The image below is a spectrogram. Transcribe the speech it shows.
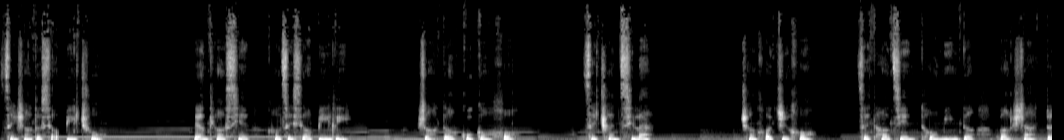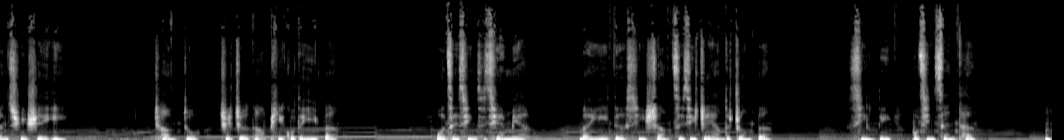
再绕到小臂处，两条线扣在小臂里，绕到骨沟后，再穿起来。穿好之后。再套件透明的薄纱短裙睡衣，长度只遮到屁股的一半。我在镜子前面，满意的欣赏自己这样的装扮，心里不禁赞叹：“嗯，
